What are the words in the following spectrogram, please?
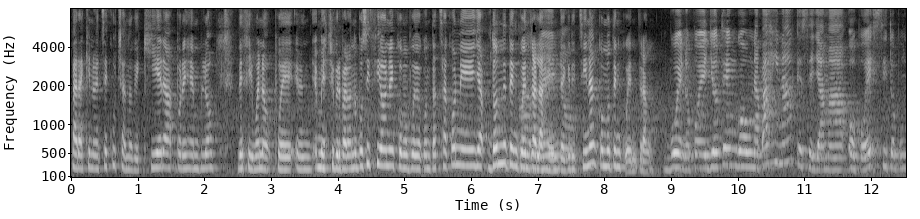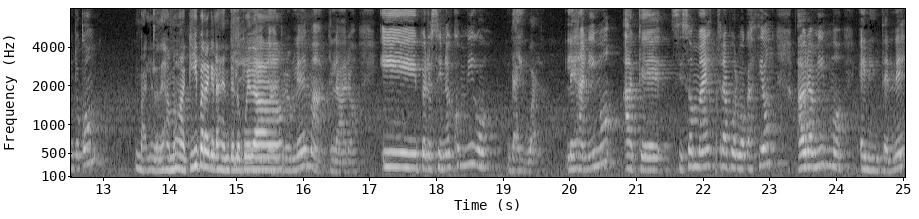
para quien nos esté escuchando, que quiera, por ejemplo, decir, bueno, pues eh, me estoy preparando posiciones, ¿cómo puedo contactar con ella? ¿Dónde te encuentra Ah, la gente? Cristina, ¿cómo te encuentran? Bueno, pues yo tengo una página que se llama opoexito.com. Vale, lo dejamos aquí para que la gente lo pueda... No hay problema, claro. Y, pero si no es conmigo, da igual. Les animo a que si son maestras por vocación, ahora mismo en internet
